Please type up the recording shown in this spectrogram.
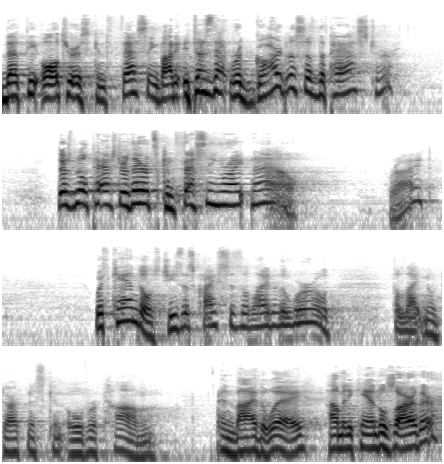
that the altar is confessing body. It does that regardless of the pastor. There's no pastor there, it's confessing right now. Right? With candles, Jesus Christ is the light of the world. The light no darkness can overcome. And by the way, how many candles are there?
